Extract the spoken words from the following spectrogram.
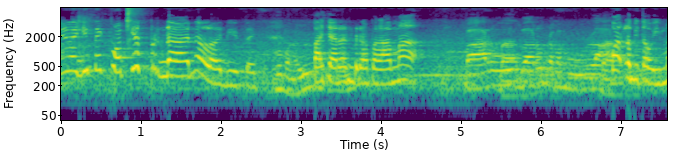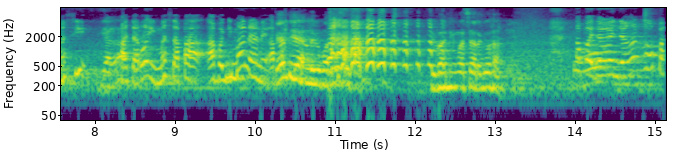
Ini lagi take podcast perdana loh di take. Pacaran berapa lama? baru Baru. baru berapa bulan. Kok lebih tahu Imas sih? Iyalah. Pacar lo Imas apa apa gimana nih? Apa, kan dia yang lebih positif dibanding pacar gua apa jangan-jangan lo apa?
